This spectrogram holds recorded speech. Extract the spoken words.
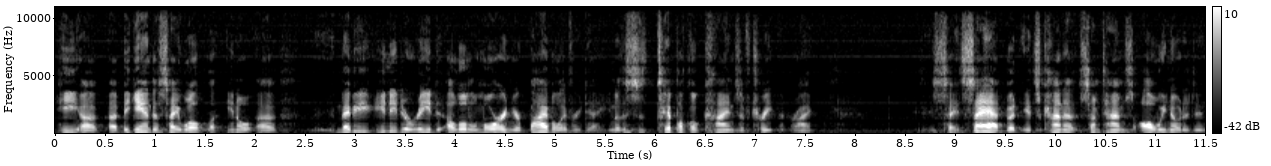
he uh, uh, began to say, well, you know, uh, maybe you need to read a little more in your Bible every day. You know, this is typical kinds of treatment, right? It's, sad, but it's kind of sometimes all we know to do.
